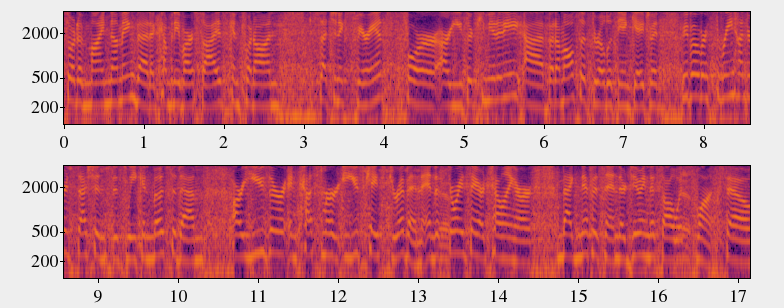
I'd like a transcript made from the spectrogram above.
sort of mind-numbing that a company of our size can put on such an experience for our user community, uh, but I'm also thrilled with the engagement. We have over 300 sessions this week, and most of them are user and customer use case driven, and the yeah. stories they are telling are magnificent, and they're doing this all with yeah. Splunk. So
